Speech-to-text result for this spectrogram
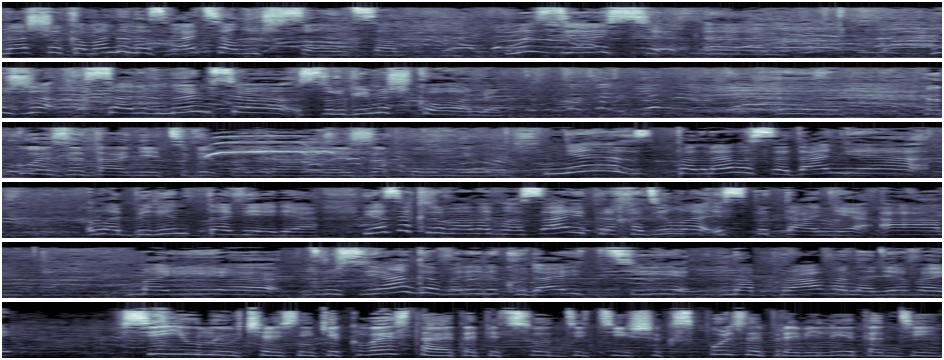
Наша команда называется «Луч солнца». Мы здесь э, уже соревнуемся с другими школами. Какое задание тебе понравилось, запомнилось? Мне понравилось задание «Лабиринт доверия». Я закрывала глаза и проходила испытания, а мои друзья говорили, куда идти направо, налево. Все юные участники квеста, а это 500 детишек, с пользой провели этот день.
